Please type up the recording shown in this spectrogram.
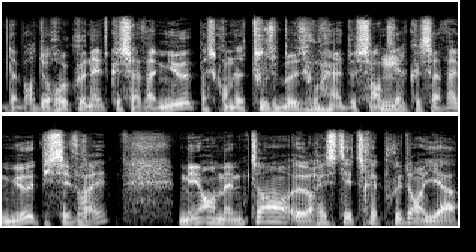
d'abord de reconnaître que ça va mieux, parce qu'on a tous besoin de sentir mm. que ça va mieux, et puis c'est vrai, mais en même temps euh, rester très prudent. Il y a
